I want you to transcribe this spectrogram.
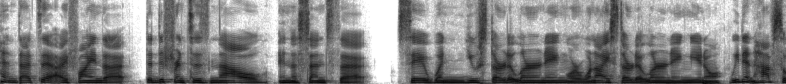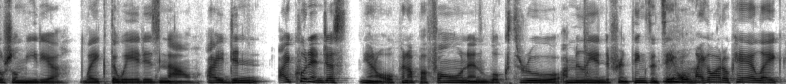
and that's it. I find that the difference is now in the sense that say when you started learning or when I started learning, you know, we didn't have social media like the way it is now. I didn't I couldn't just, you know, open up a phone and look through a million different things and say, mm-hmm. "Oh my god, okay, like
